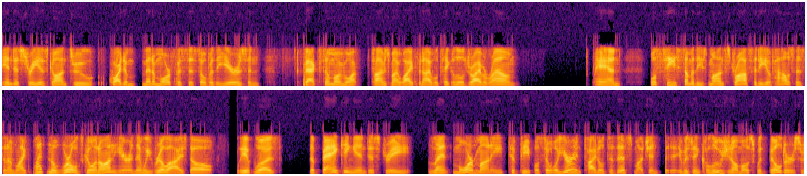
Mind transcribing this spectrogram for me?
industry has gone through quite a metamorphosis over the years, and in fact, my times, my wife and I will take a little drive around, and we'll see some of these monstrosity of houses, and I'm like, what in the world's going on here? And then we realized, oh, it was the banking industry lent more money to people. So, well, you're entitled to this much, and it was in collusion almost with builders who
